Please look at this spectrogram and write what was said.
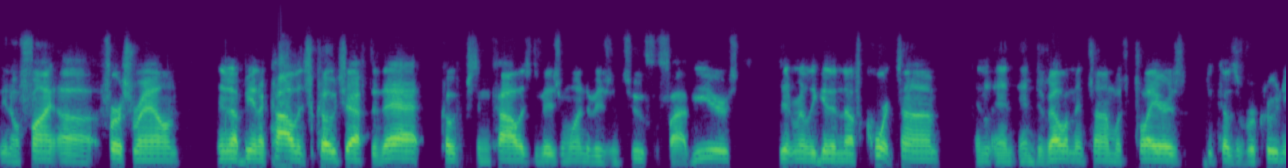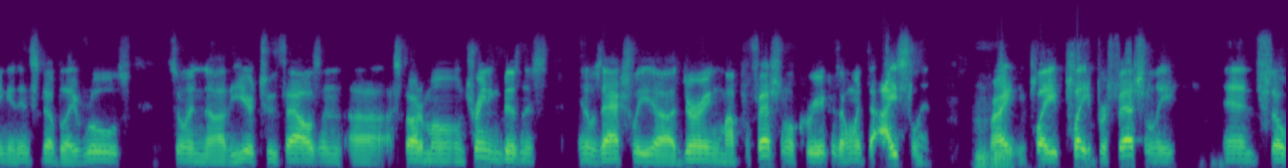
you know fine, uh, first round. Ended up being a college coach after that. Coached in college, Division One, Division Two for five years. Didn't really get enough court time and, and, and development time with players because of recruiting and NCAA rules. So in uh, the year 2000, uh, I started my own training business, and it was actually uh, during my professional career because I went to Iceland, mm-hmm. right, and played played professionally. And so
